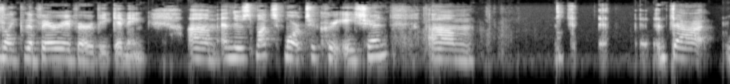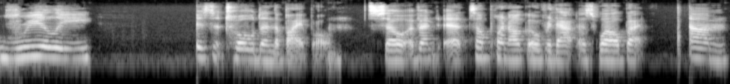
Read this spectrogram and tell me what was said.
like the very very beginning um, and there's much more to creation um, th- that really isn't told in the bible so event- at some point i'll go over that as well but um,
